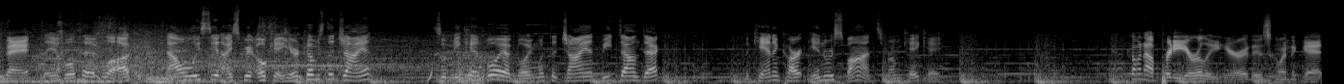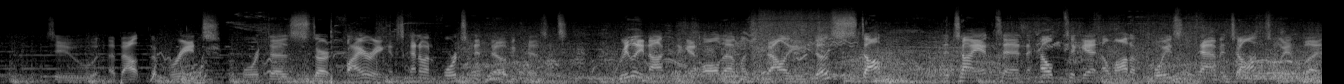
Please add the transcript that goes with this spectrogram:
Okay. They both have Log. Now will we see an Ice Spirit? Okay, here comes the Giant. So Mikan Boya going with the Giant beatdown deck. The Cannon Cart in response from KK. Coming out pretty early here. It is going to get to about the bridge before it does start firing. It's kind of unfortunate, though, because it's really not going to get all that much value. It does stop the Giant and help to get a lot of poison damage onto it, but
